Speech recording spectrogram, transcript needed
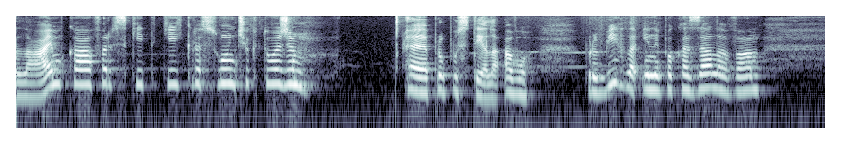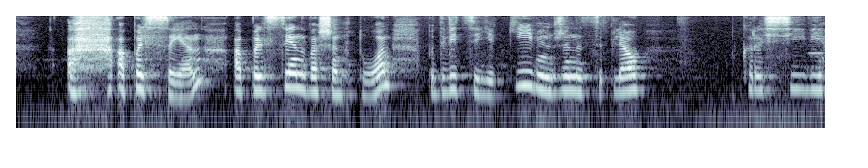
лайм каферський такий красунчик теж. Е, Пропустила, або пробігла і не показала вам апельсин. Апельсин Вашингтон. Подивіться, який він вже нацепляв красиві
